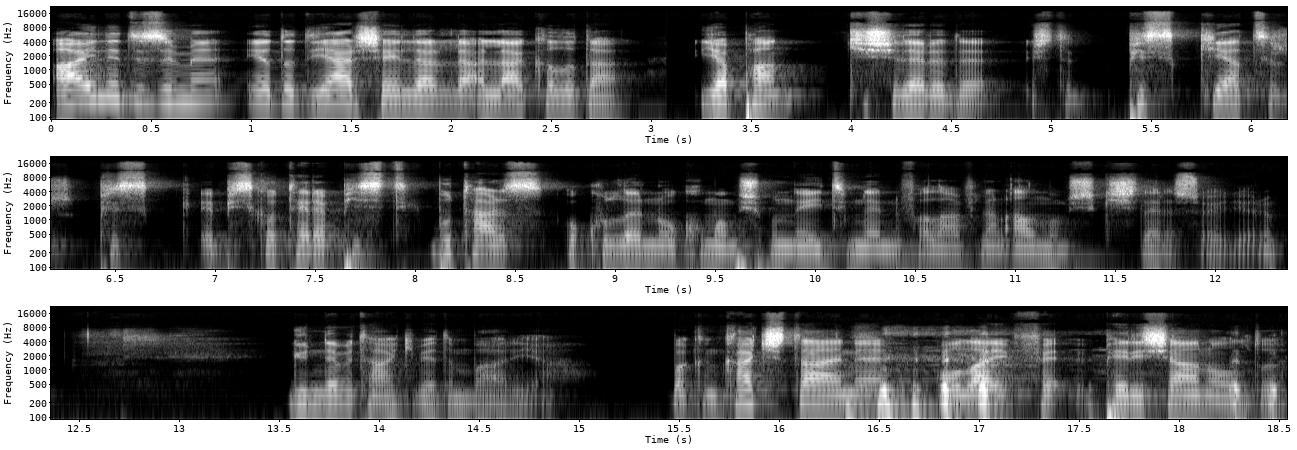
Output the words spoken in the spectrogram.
Aile dizimi ya da diğer şeylerle alakalı da yapan kişilere de işte psikiyatr, psik, e, psikoterapist bu tarz okullarını okumamış, bunun eğitimlerini falan filan almamış kişilere söylüyorum. Gündemi takip edin bari ya. Bakın kaç tane olay fe- perişan oldu.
